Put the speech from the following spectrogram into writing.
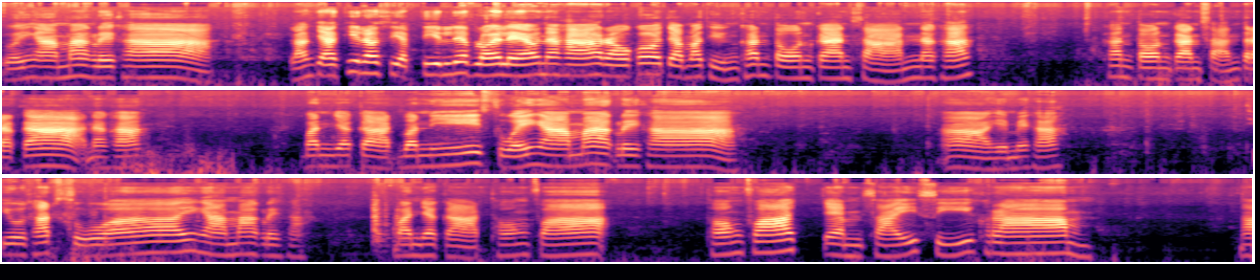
สวยงามมากเลยค่ะ หลังจากที่เราเสียบตีนเรียบร้อยแล้วนะคะ เราก็จะมาถึงขั้นตอนการสารนะคะ ขั้นตอนการสารตะกร้านะคะ บรรยากาศวันนี้สวยงามมากเลยค่ะ อ่าเห็นไหมคะทิวทัศน์สวยงามมากเลยค่ะ บรรยากาศท้องฟ้า ท้องฟ้าแจ่มใสสีครามนะ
